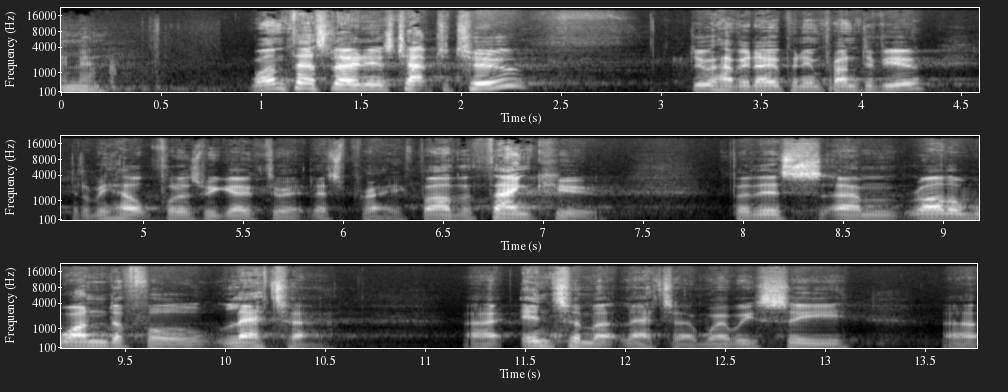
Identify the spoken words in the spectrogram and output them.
Amen. 1 Thessalonians chapter 2. Do have it open in front of you. It'll be helpful as we go through it. Let's pray. Father, thank you for this um, rather wonderful letter, uh, intimate letter, where we see uh,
